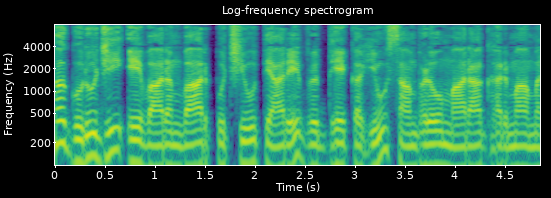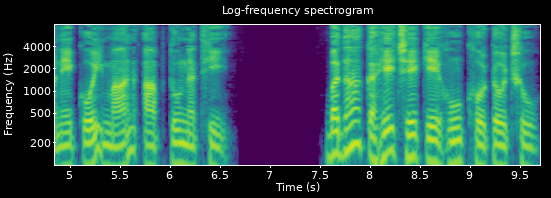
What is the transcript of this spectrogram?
ગુરુજી એ વારંવાર પૂછ્યું, ત્યારે વૃદ્ધે કહ્યું, સાંભળો, મારા ઘરમાં મને કોઈ માન આપતું નથી. બધા કહે છે કે, હું ખોટો છું,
